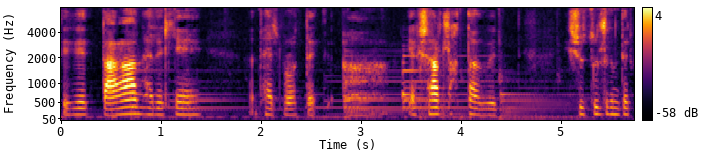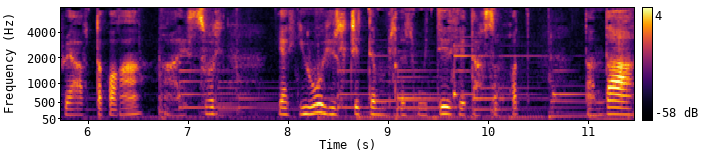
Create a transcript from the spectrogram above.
Тэгээд дараа нь хариулын тайлбаруудыг яг шаардлагатай үед иш үзүүлгэн дээр би авдаг байгаа. Эсвэл яг юу хэлж идэм бол гэж мэдээгээд асуухад дандаа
